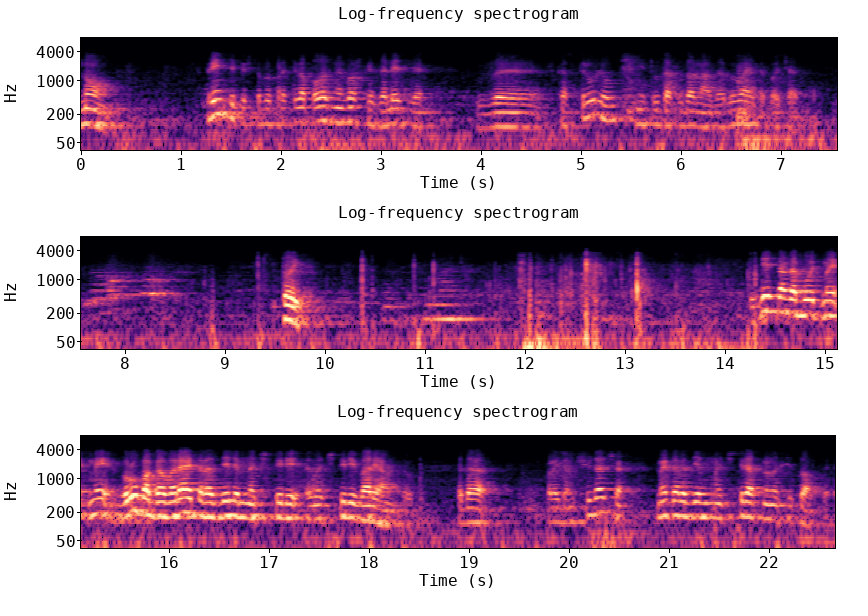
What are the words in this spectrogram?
Но, в принципе, чтобы противоположной ложкой залезли в, в кастрюлю, не туда, куда надо, бывает такое часто. То есть, Здесь надо будет, мы, мы грубо говоря, это разделим на четыре, на четыре варианта. Когда пройдем чуть дальше, мы это разделим на четыре основных ситуации.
